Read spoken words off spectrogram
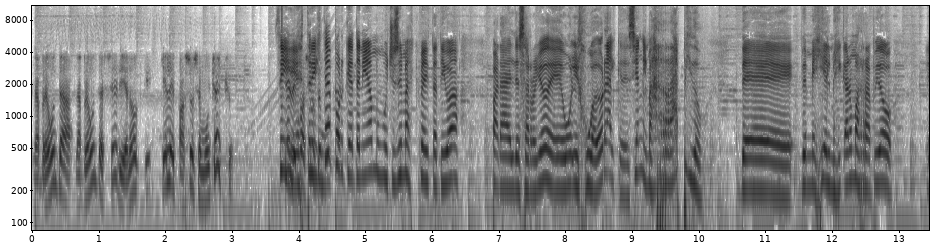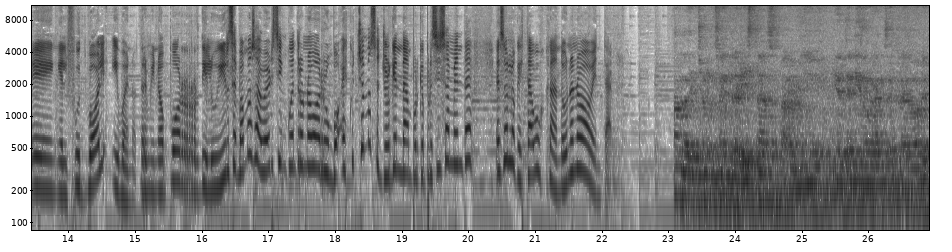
la pregunta, la pregunta es seria, ¿no? ¿Qué, qué le pasó a ese muchacho? Sí, ¿Qué le es triste porque teníamos muchísima expectativa para el desarrollo de un- el jugador al que decían el más rápido de, de el mexicano más rápido en el fútbol y bueno, terminó por diluirse. Vamos a ver si encuentra un nuevo rumbo. Escuchemos a Jürgen Damm porque precisamente eso es lo que está buscando, una nueva ventana. Lo he dicho en muchas entrevistas, para mí yo he tenido grandes entrenadores,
